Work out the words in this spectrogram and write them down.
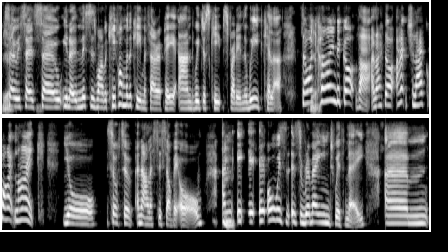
Yeah. So he says, so, you know, and this is why we keep on with the chemotherapy and we just keep spreading the weed killer. So I yeah. kind of got that. And I thought, actually, I quite like your sort of analysis of it all. And mm. it, it, it, always has remained with me. Um,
